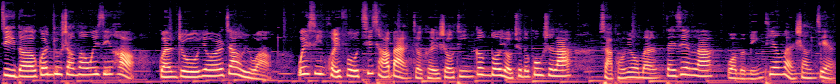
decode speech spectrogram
记得关注上方微信号。关注幼儿教育网，微信回复“七巧板”就可以收听更多有趣的故事啦！小朋友们再见啦，我们明天晚上见。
